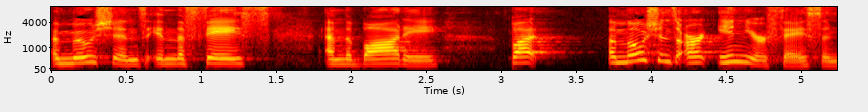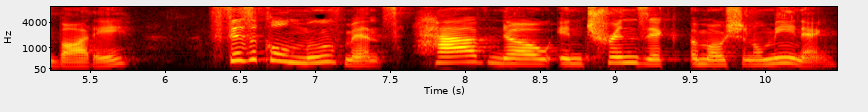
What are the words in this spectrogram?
emotions in the face and the body. But emotions aren't in your face and body. Physical movements have no intrinsic emotional meaning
